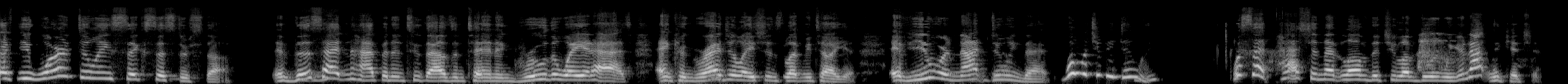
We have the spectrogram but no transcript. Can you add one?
if you weren't doing Six Sister stuff, if this Mhm. hadn't happened in 2010 and grew the way it has, and congratulations, let me tell you, if you were not doing that, what would you be doing? What's that passion, that love that you love doing when you're not in the kitchen?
